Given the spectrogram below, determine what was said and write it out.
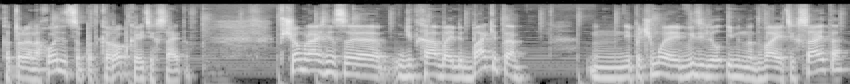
которая находится под коробкой этих сайтов. В чем разница GitHub и Bitbucket? И почему я выделил именно два этих сайта?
